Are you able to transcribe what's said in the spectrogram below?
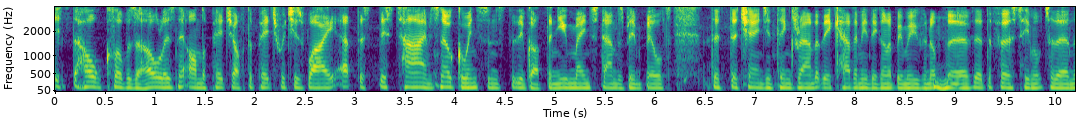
it's the whole club as a whole, isn't it? On the pitch, off the pitch, which is why at this this time, it's no coincidence that they've got the new main stand has been built. They're, they're changing things around at the academy. They're going to be moving up mm-hmm. the, the the first team up to there. And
